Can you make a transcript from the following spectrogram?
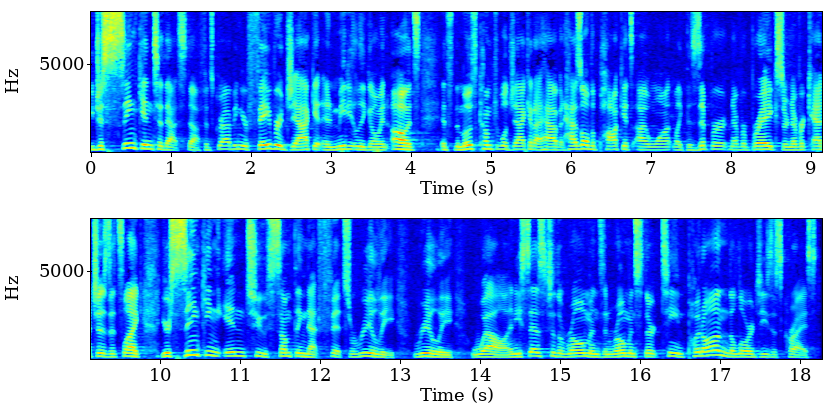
you just sink into that stuff. It's grabbing your favorite jacket and immediately going, oh, it's, it's the most comfortable jacket I have. It has all the pockets I want, like the zipper never breaks or never catches. It's like you're sinking into something that fits really, really well. And he says to the Romans in Romans 13, put on the Lord Jesus Christ,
